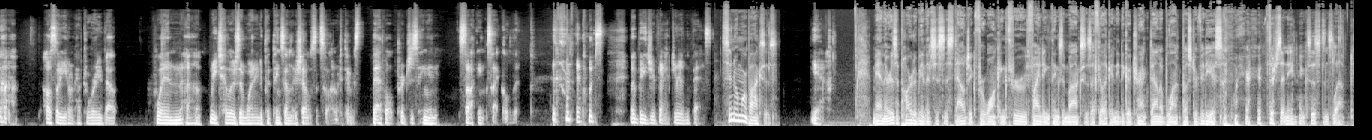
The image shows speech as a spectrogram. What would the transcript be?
also, you don't have to worry about when uh, retailers are wanting to put things on their shelves and so on. Right, there was that whole purchasing and stocking cycle that that was a major factor in the past. So no more boxes. Yeah. Man, there is a part of me that's just nostalgic for walking through, finding things in boxes. I feel like I need to go track down a blockbuster video somewhere if there's any in existence left.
